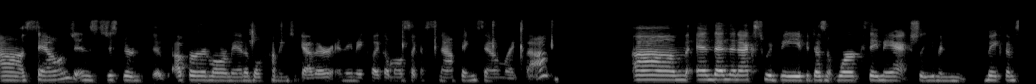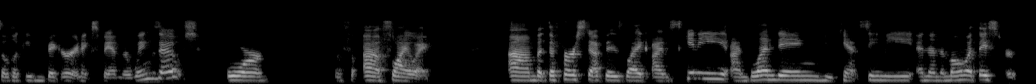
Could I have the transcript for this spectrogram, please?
uh, sound. And it's just their upper and lower mandible coming together and they make like almost like a snapping sound like that um, and then the next would be if it doesn't work, they may actually even make themselves look even bigger and expand their wings out or uh, fly away. Um, but the first step is like, I'm skinny, I'm blending, you can't see me. And then the moment they start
